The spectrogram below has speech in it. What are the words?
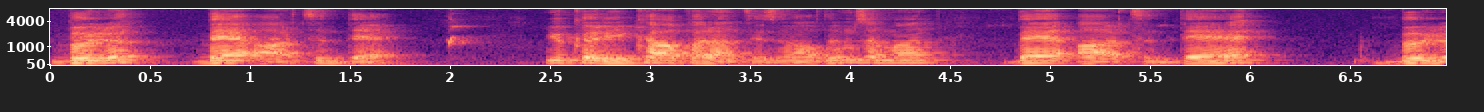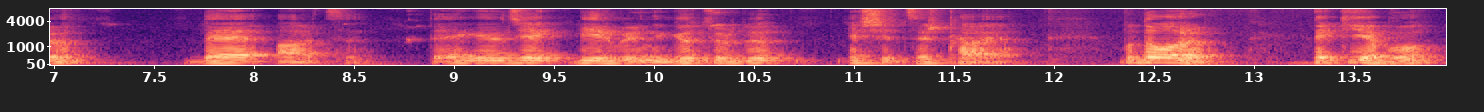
Bölü B artı D. Yukarıyı K parantezine aldığım zaman B artı D bölü B artı D gelecek. Birbirini götürdü. Eşittir K'ya. Bu doğru. Peki ya bu?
